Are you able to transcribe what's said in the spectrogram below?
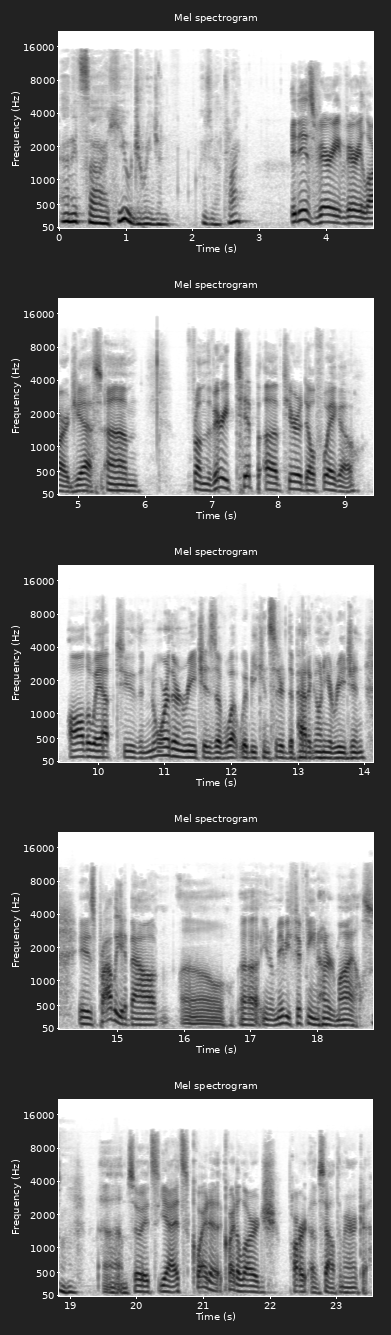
And it's a huge region. Is that right? It is very, very large, yes. Um, from the very tip of Tierra del Fuego, all the way up to the northern reaches of what would be considered the Patagonia region is probably about oh uh, you know maybe fifteen hundred miles. Mm-hmm. Um, so it's yeah it's quite a quite a large part of South America.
